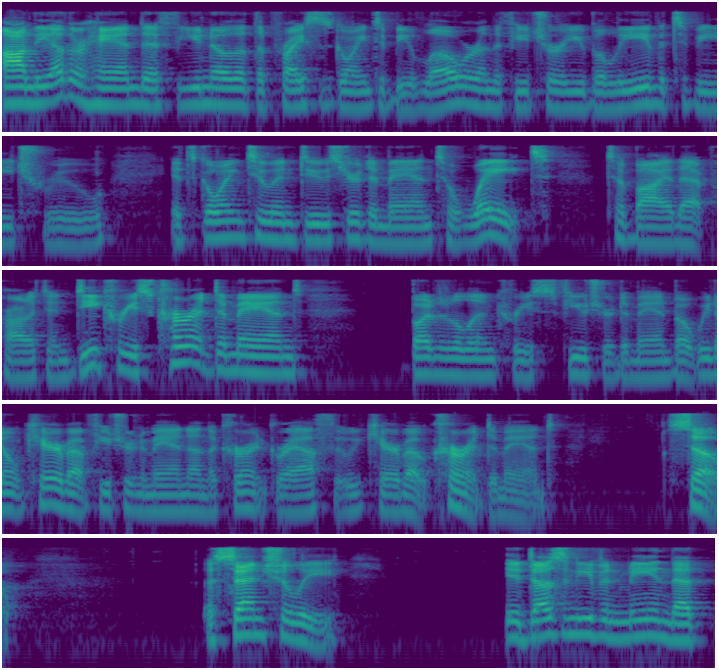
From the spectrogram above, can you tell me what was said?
On the other hand, if you know that the price is going to be lower in the future, you believe it to be true, it's going to induce your demand to wait to buy that product and decrease current demand, but it'll increase future demand. But we don't care about future demand on the current graph, we care about current demand. So, essentially, it doesn't even mean that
